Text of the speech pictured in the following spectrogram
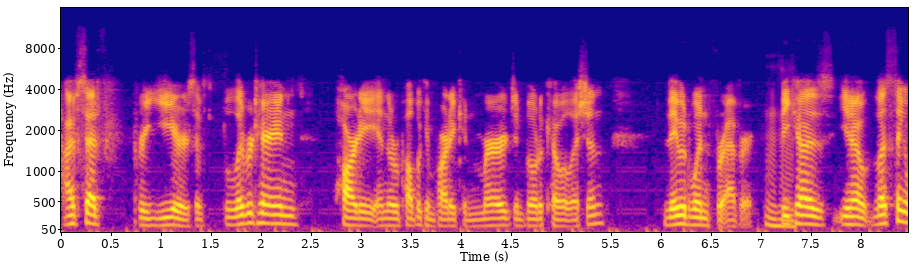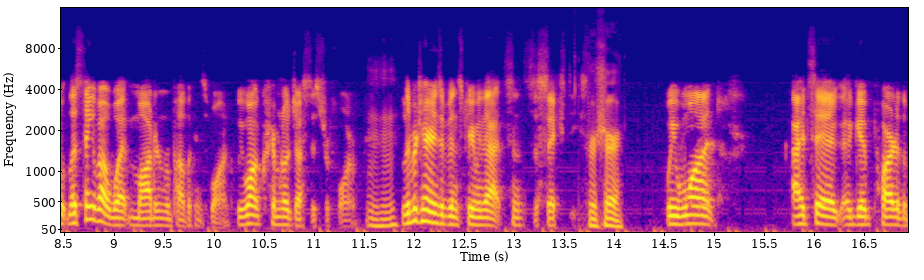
I've said for years, if the Libertarian Party and the Republican Party could merge and build a coalition, they would win forever. Mhm. Because you know, let's think let's think about what modern Republicans want. We want criminal justice reform. hmm Libertarians have been screaming that since the '60s. For sure. We want, I'd say, a, a good part of the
